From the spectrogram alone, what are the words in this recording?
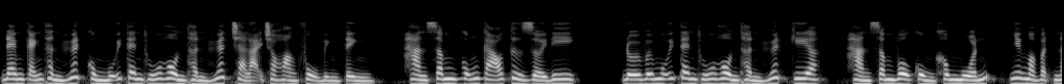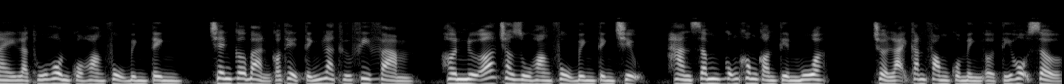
đem cánh thần huyết cùng mũi tên thú hồn thần huyết trả lại cho Hoàng Phủ Bình Tình, Hàn Sâm cũng cáo từ rời đi. Đối với mũi tên thú hồn thần huyết kia, Hàn Sâm vô cùng không muốn, nhưng mà vật này là thú hồn của Hoàng Phủ Bình Tình, trên cơ bản có thể tính là thứ phi phàm. Hơn nữa, cho dù Hoàng Phủ Bình Tình chịu, Hàn Sâm cũng không còn tiền mua. Trở lại căn phòng của mình ở tí hộ sở,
